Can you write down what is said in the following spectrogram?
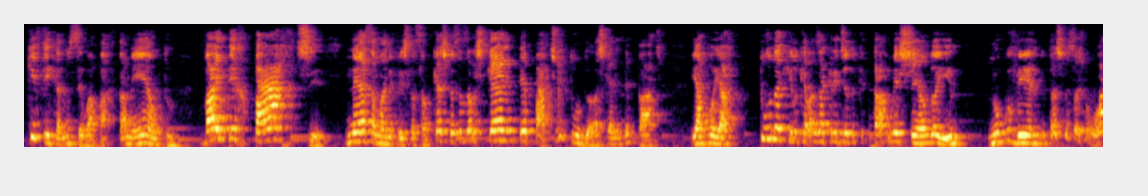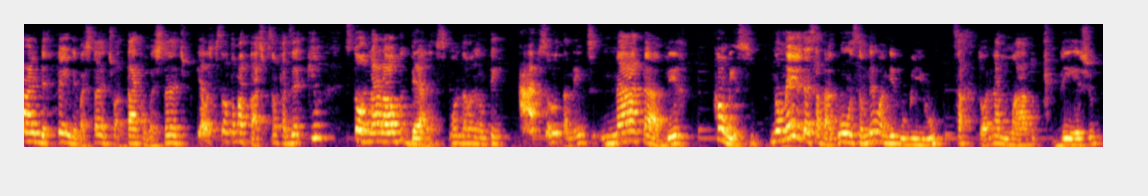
que fica no seu apartamento, vai ter parte nessa manifestação? Porque as pessoas elas querem ter parte em tudo, elas querem ter parte e apoiar tudo aquilo que elas acreditam que está mexendo aí no governo. Então as pessoas vão lá e defendem bastante, ou atacam bastante, porque elas precisam tomar parte, precisam fazer aquilo se tornar algo delas, quando elas não têm absolutamente nada a ver com isso. No meio dessa bagunça, o meu amigo Will Sartori, amado, beijo,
